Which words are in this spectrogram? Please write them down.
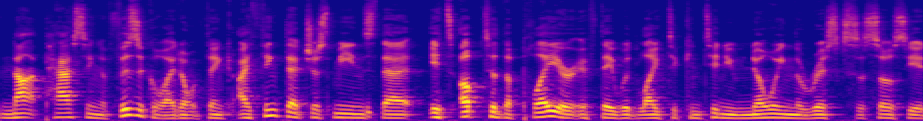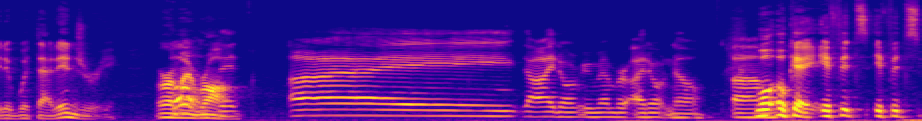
not passing a physical. I don't think. I think that just means that it's up to the player if they would like to continue knowing the risks associated with that injury. Or am I Oh, wrong? I I don't remember. I don't know. Um, well, okay. If it's if it's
